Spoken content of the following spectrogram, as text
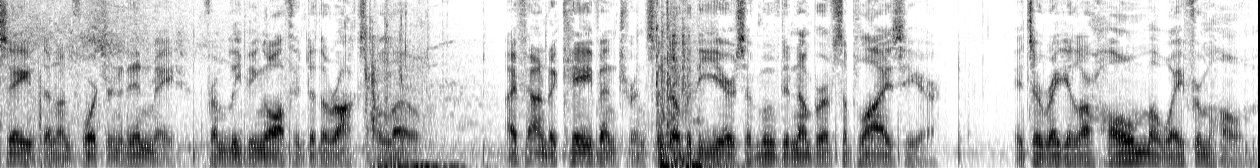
Saved an unfortunate inmate from leaping off into the rocks below. I found a cave entrance and over the years have moved a number of supplies here. It's a regular home away from home.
